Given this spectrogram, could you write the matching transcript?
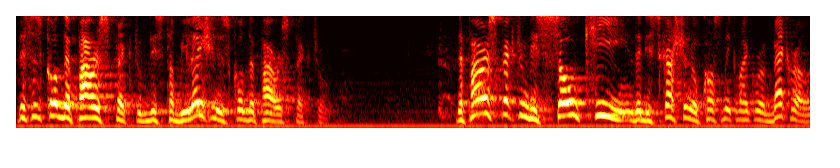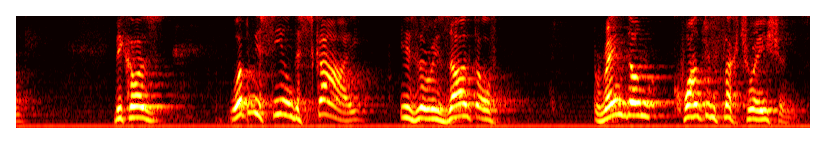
This is called the power spectrum. This tabulation is called the power spectrum. The power spectrum is so key in the discussion of cosmic microwave background because what we see on the sky is the result of random quantum fluctuations.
